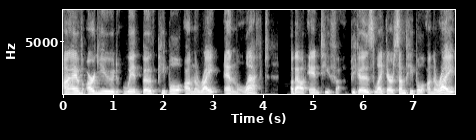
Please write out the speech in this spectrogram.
I have argued with both people on the right and the left about Antifa because like there are some people on the right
